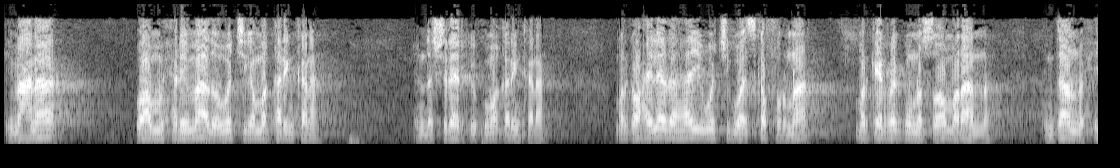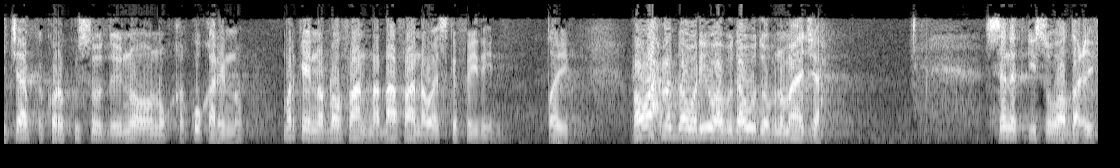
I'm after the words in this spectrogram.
bimacnaa waa muxrimaad oo wejiga ma qarin karaan. Indhashareerkii kuma qarin karaan. Marka waxay leedahay wejigu waa iska furnaa markay ragguna soo maraanna intaannu xijaabka kore ku soo dayno oonu ku qarinno markayna dhoofaan na dhaafaanna waa iska faydayni ayib rawahu axmed baa wariyey abu daawuud wabnu maaja sanadkiisu waa daciif.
